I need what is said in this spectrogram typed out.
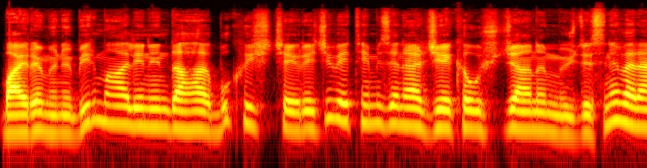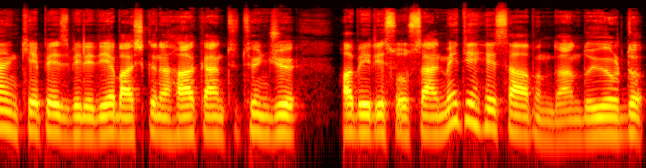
Bayramünü bir mahallenin daha bu kış çevreci ve temiz enerjiye kavuşacağının müjdesini veren Kepez Belediye Başkanı Hakan Tütüncü, haberi sosyal medya hesabından duyurdu.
